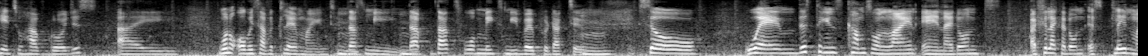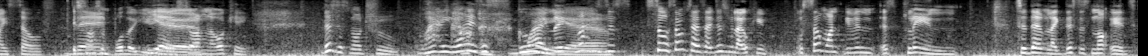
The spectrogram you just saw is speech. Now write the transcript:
hate to have grudges. I want to always have a clear mind. Mm, That's me. That that's what makes me very productive. So when this things comes online and I don't, I feel like I don't explain myself. It starts to bother you, Yeah. yeah. So I'm like, okay. This is not true. Why? Why is this going? Why, like, why yeah. is this? So sometimes I just feel like, okay, will someone even explain to them like this is not it?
